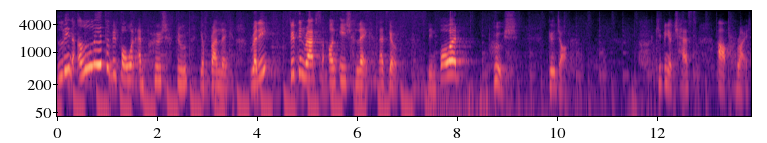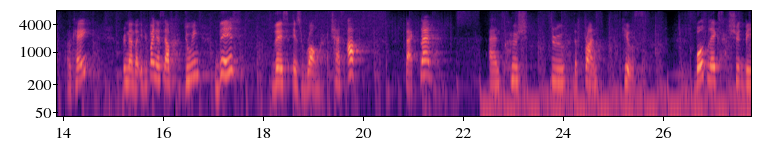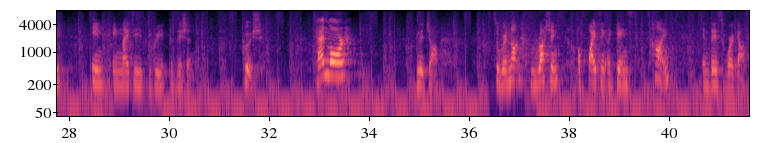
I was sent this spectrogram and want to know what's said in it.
lean a little bit forward and push through your front leg. Ready? 15 reps on each leg. Let's go. Lean forward, push. Good job. Keeping your chest upright, okay? Remember, if you find yourself doing this, this is wrong. Chest up, back flat, and push through the front heels. Both legs should be in a 90 degree position. Push. 10 more. Good job. So we're not rushing or fighting against time in this workout.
